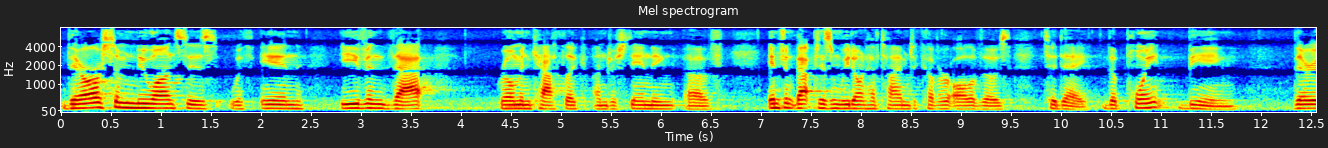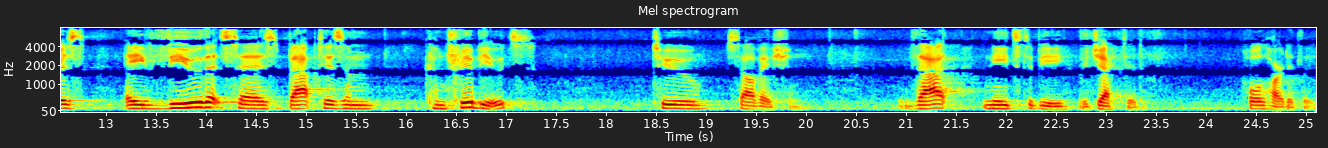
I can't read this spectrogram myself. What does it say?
there are some nuances within even that Roman Catholic understanding of infant baptism. We don't have time to cover all of those today. The point being, there is a view that says baptism contributes to salvation. That needs to be rejected wholeheartedly.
